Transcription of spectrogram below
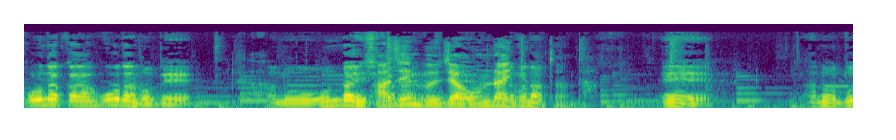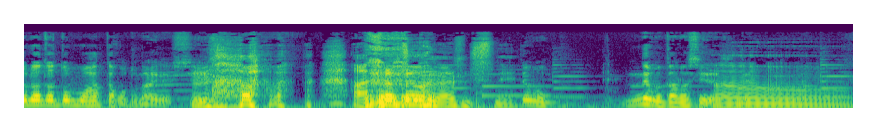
コロナ禍後なので、あのオンラインしかあない。ですね、全部じゃあオンラインってことなんだ。らええ。あの、どなたとも会ったことないですし、う んあそうなんですね。でも、でも楽しいですうね。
